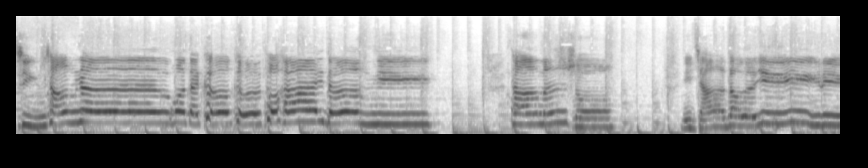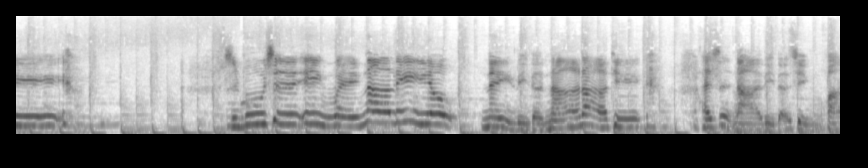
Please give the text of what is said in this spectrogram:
心上人，我在可可托海等你。他们说你嫁到了伊犁。是不是因为那里有美丽的那拉提，还是哪里的杏花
